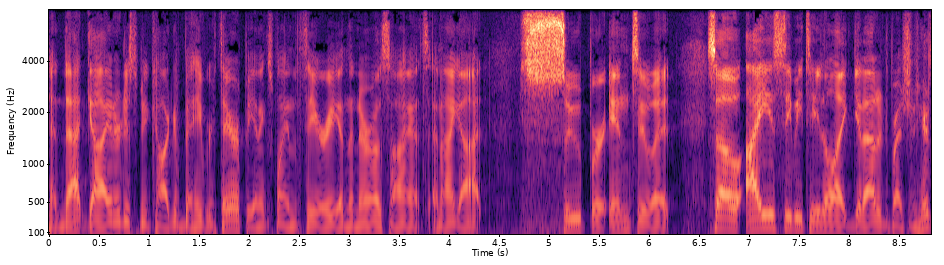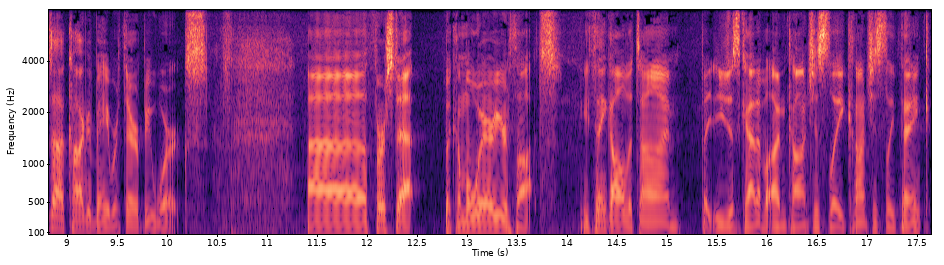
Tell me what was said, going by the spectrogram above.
and that guy introduced me to cognitive behavior therapy and explained the theory and the neuroscience, and I got super into it. So I use CBT to like get out of depression. Here's how cognitive behavior therapy works. Uh, first step: become aware of your thoughts. You think all the time, but you just kind of unconsciously, consciously think.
